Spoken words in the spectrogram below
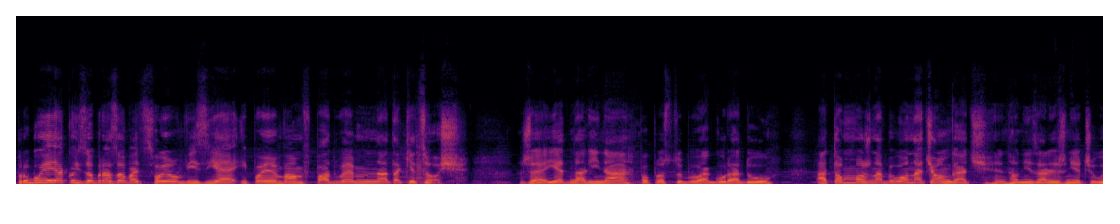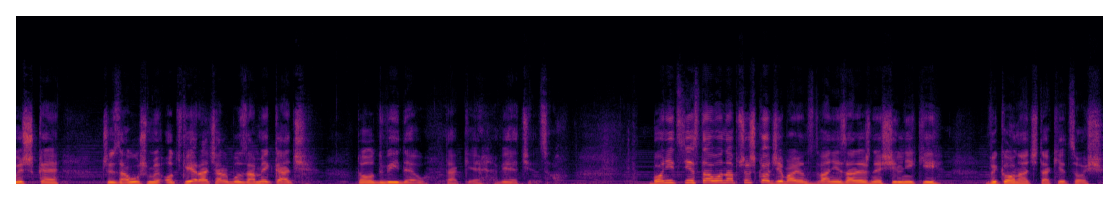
Próbuję jakoś zobrazować swoją wizję i powiem wam, wpadłem na takie coś, że jedna lina po prostu była góra-dół, a tą można było naciągać, no niezależnie czy łyżkę, czy załóżmy otwierać albo zamykać to od wideł, takie wiecie co. Bo nic nie stało na przeszkodzie, mając dwa niezależne silniki, wykonać takie coś.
